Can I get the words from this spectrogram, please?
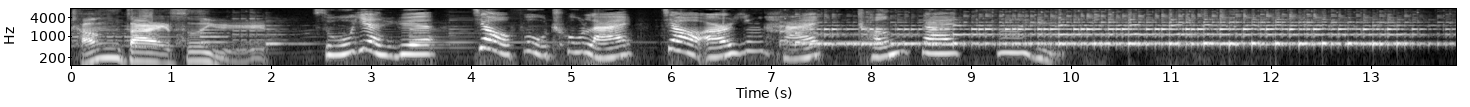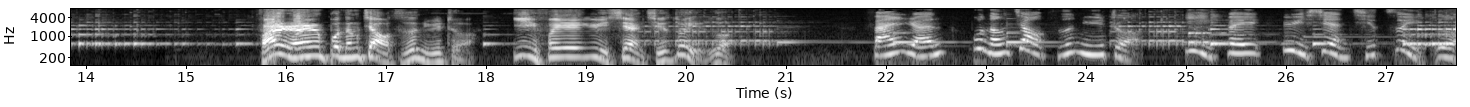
成哉思语。”俗谚曰：“教父出来，教儿婴孩，成哉思语。”凡人不能教子女者，亦非欲陷其罪恶；凡人不能教子女者，亦非欲陷其罪恶。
